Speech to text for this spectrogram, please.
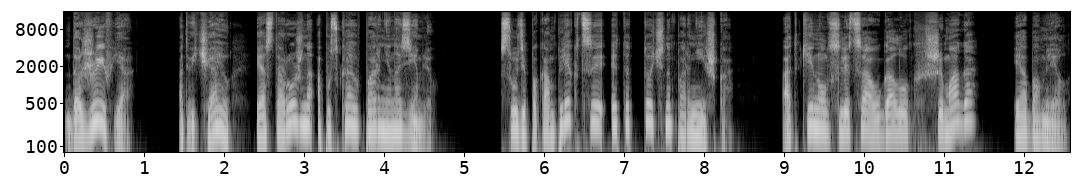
«Да жив я!» — отвечаю и осторожно опускаю парня на землю. Судя по комплекции, это точно парнишка. Откинул с лица уголок шимага и обомлел.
